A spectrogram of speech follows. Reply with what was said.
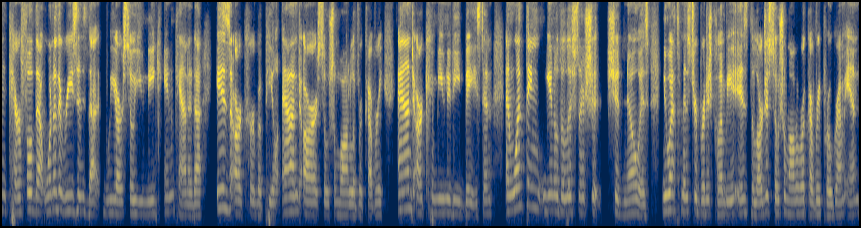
and careful that one of the reasons that we are so unique in Canada is our curb appeal and our social model of recovery and our community based. And and one thing you know the listener should should know is New Westminster British Columbia is the largest social model recovery program in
